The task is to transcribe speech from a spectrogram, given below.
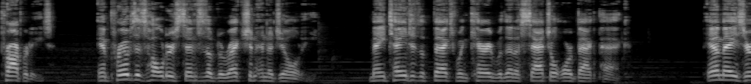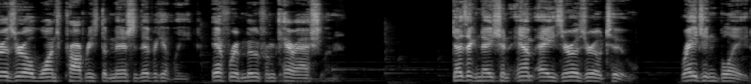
Properties Improves its holder's senses of direction and agility. Maintains its effects when carried within a satchel or backpack. MA-001's properties diminish significantly if removed from Caer Ashland. Designation MA-002 Raging Blade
